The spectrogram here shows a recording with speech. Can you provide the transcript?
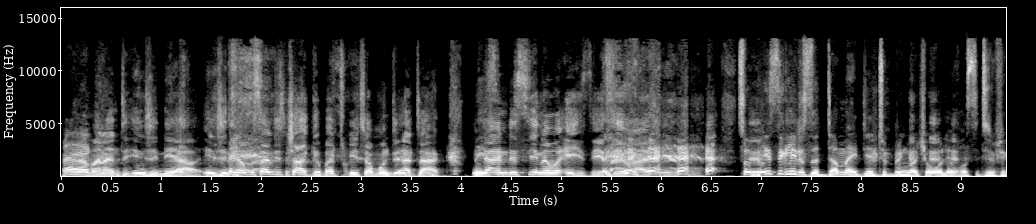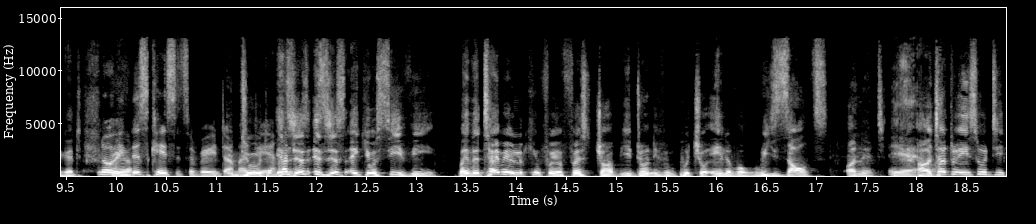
amana ndiinjiniya injiniya musanditsvage patwitter mundi attack ndandisina maaz ese So basically, it's a dumb idea to bring out your O level certificate. no, Bring in out- this case, it's a very dumb Dude, idea. it's just it's just like your CV. By the time you're looking for your first job, you don't even put your A level results on it. Yeah. Hauchatoisi kuti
